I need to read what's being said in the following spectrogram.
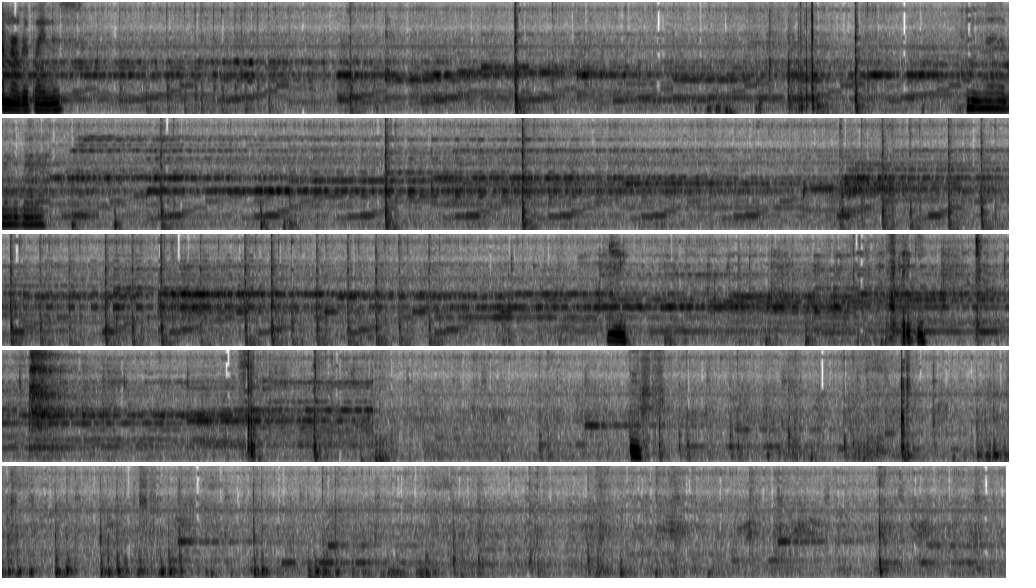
remember playing this. Better, better, better. de... Espera aqui. Ufa.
